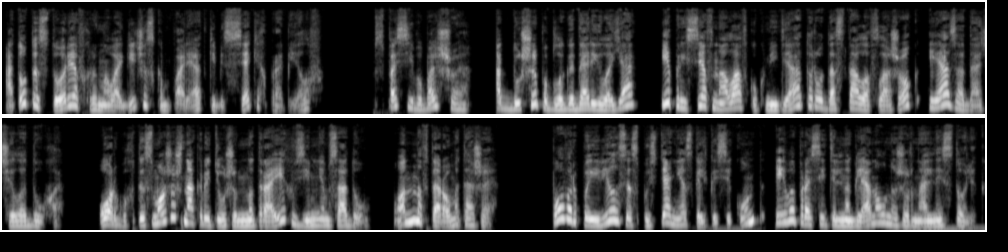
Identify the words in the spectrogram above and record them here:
А тут история в хронологическом порядке, без всяких пробелов. Спасибо большое. От души поблагодарила я и, присев на лавку к медиатору, достала флажок и озадачила духа. «Оргух, ты сможешь накрыть ужин на троих в зимнем саду? Он на втором этаже». Повар появился спустя несколько секунд и вопросительно глянул на журнальный столик.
